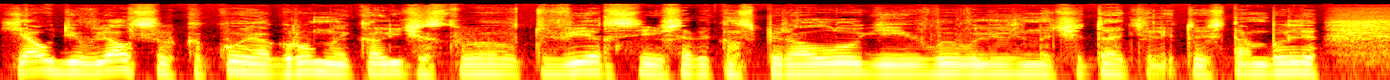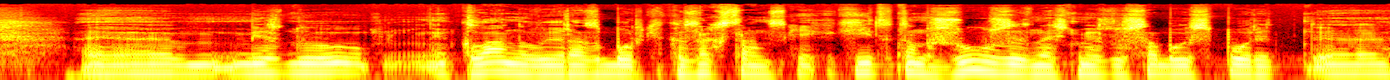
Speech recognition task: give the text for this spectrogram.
я удивлялся, какое огромное количество вот версий, всякой конспирологии вывалили на читателей. То есть там были между клановые разборки казахстанские, какие-то там жузы, значит, между собой спорят. Э,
